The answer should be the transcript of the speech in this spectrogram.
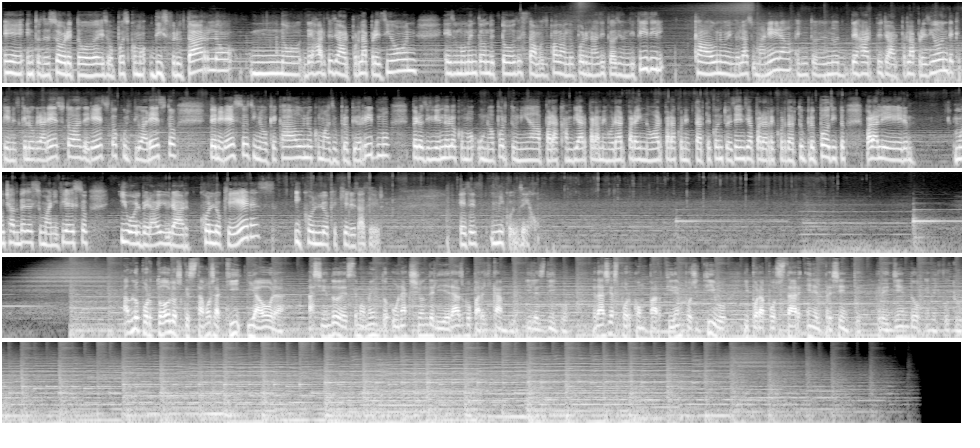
entonces, sobre todo eso, pues como disfrutarlo, no dejarse llevar por la presión. Es un momento donde todos estamos pasando por una situación difícil cada uno viéndola a su manera, entonces no dejarte llevar por la presión de que tienes que lograr esto, hacer esto, cultivar esto, tener esto, sino que cada uno como a su propio ritmo, pero sí viéndolo como una oportunidad para cambiar, para mejorar, para innovar, para conectarte con tu esencia, para recordar tu propósito, para leer muchas veces tu manifiesto y volver a vibrar con lo que eres y con lo que quieres hacer. Ese es mi consejo. Hablo por todos los que estamos aquí y ahora, haciendo de este momento una acción de liderazgo para el cambio, y les digo, gracias por compartir en positivo y por apostar en el presente, creyendo en el futuro.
